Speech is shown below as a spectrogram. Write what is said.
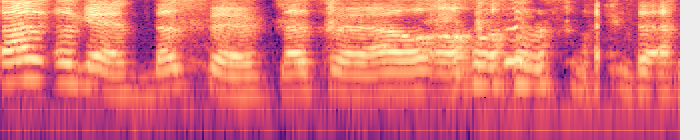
Uh, okay, that's fair. That's fair. I'll, I'll respect that,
